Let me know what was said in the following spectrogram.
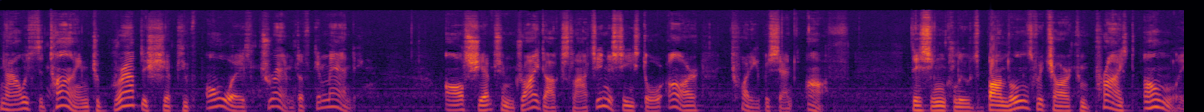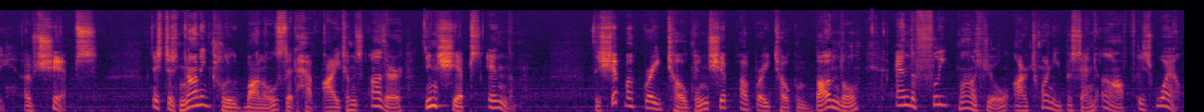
Now is the time to grab the ship you've always dreamt of commanding. All ships and dry dock slots in the C store are 20% off. This includes bundles which are comprised only of ships. This does not include bundles that have items other than ships in them. The Ship Upgrade Token, Ship Upgrade Token Bundle, and the Fleet Module are 20% off as well.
